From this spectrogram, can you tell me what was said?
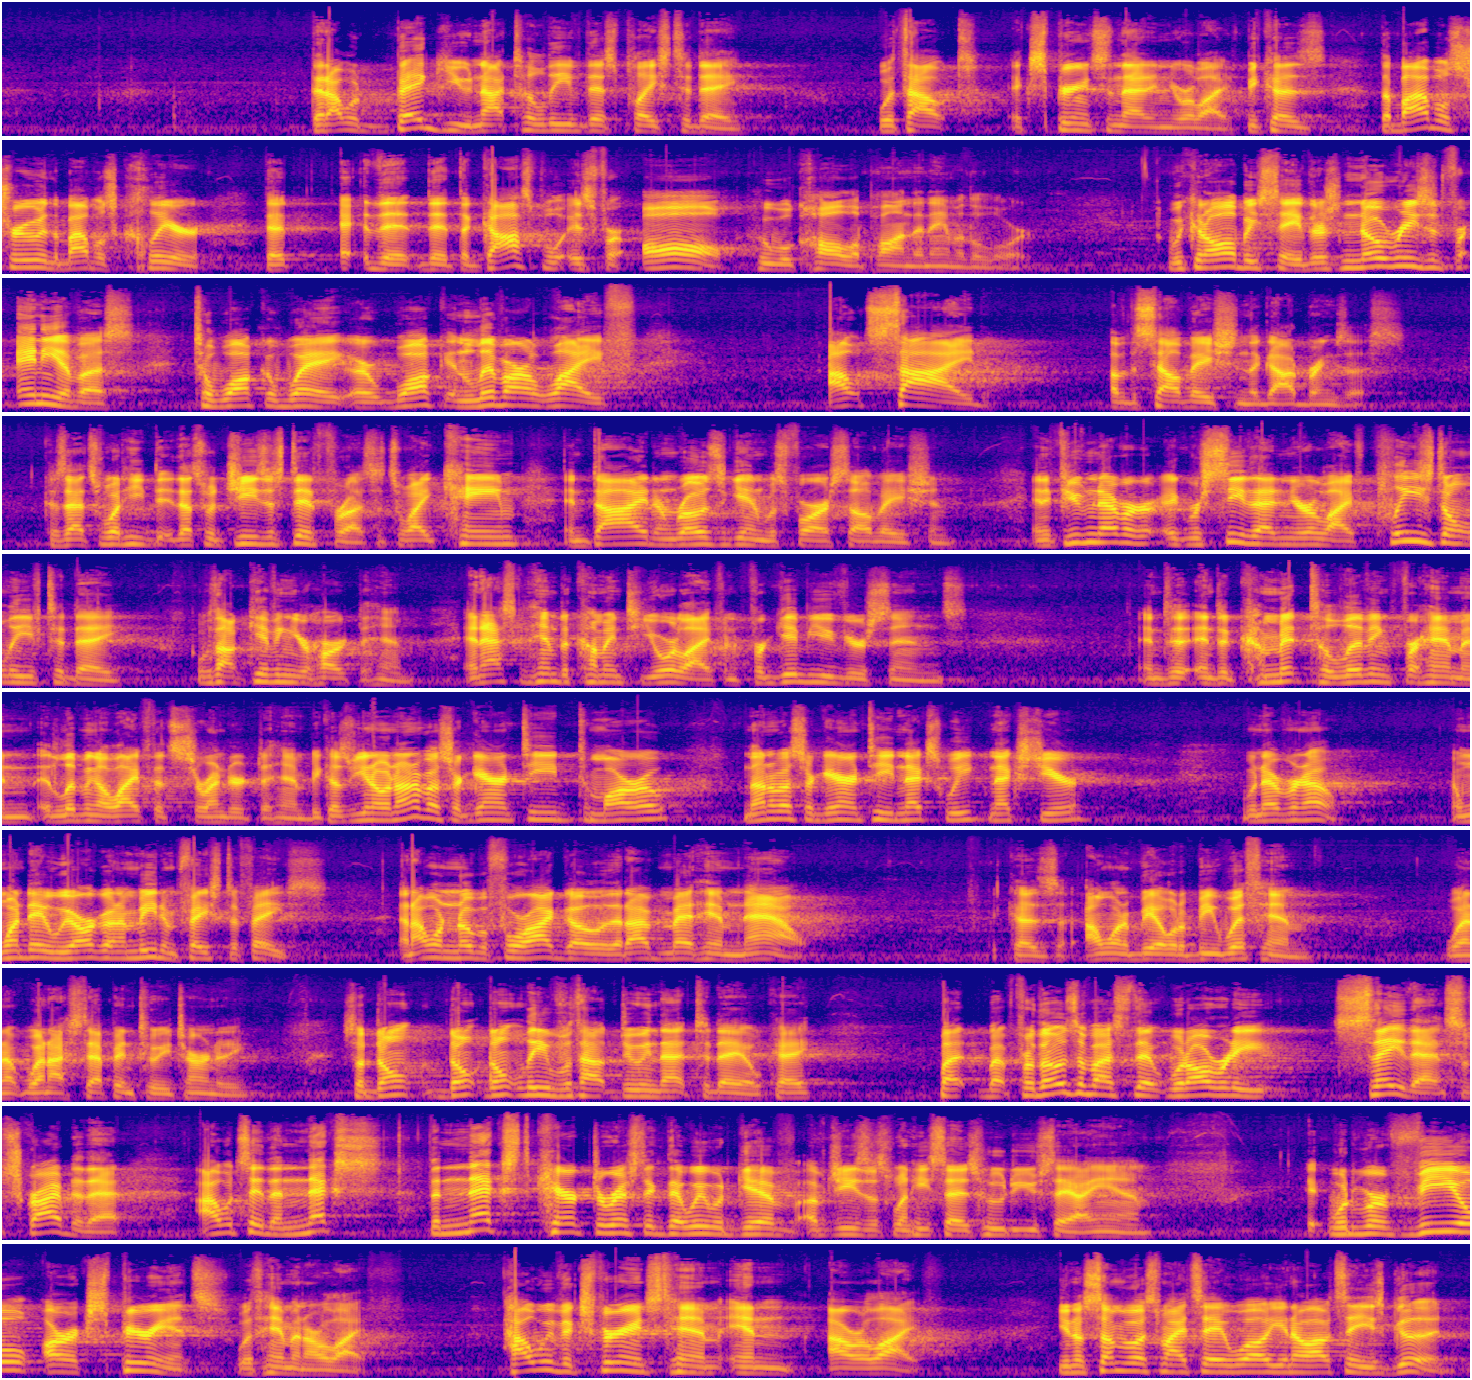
that I would beg you not to leave this place today without experiencing that in your life because the Bible's true and the Bible's clear that, that, that the gospel is for all who will call upon the name of the Lord. We can all be saved. There's no reason for any of us to walk away or walk and live our life outside of the salvation that God brings us. Because that's what he did, that's what Jesus did for us. That's why he came and died and rose again was for our salvation. And if you've never received that in your life, please don't leave today without giving your heart to him and asking him to come into your life and forgive you of your sins and to, and to commit to living for Him and, and living a life that's surrendered to Him. Because, you know, none of us are guaranteed tomorrow, none of us are guaranteed next week, next year. We never know. And one day we are going to meet Him face to face. And I want to know before I go that I've met Him now because I want to be able to be with Him when, when I step into eternity. So don't, don't, don't leave without doing that today, okay? But, but for those of us that would already say that and subscribe to that, I would say the next, the next characteristic that we would give of Jesus when he says, Who do you say I am? it would reveal our experience with Him in our life, how we've experienced Him in our life. You know, some of us might say, well, you know, I would say He's good.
